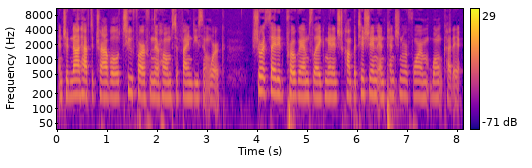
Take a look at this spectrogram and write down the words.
and should not have to travel too far from their homes to find decent work. Short sighted programs like managed competition and pension reform won't cut it.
